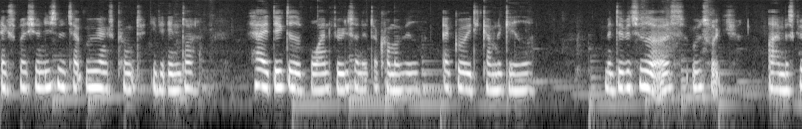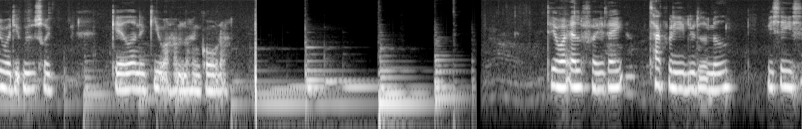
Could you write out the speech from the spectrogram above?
Ekspressionisme tager udgangspunkt i det indre. Her i digtet bruger han følelserne, der kommer ved at gå i de gamle gader. Men det betyder også udtryk, og han beskriver de udtryk, gaderne giver ham, når han går der. Det var alt for i dag. Tak fordi I lyttede med. Vi ses.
